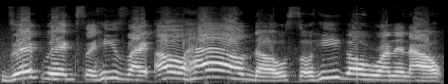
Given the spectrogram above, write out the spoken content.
dick pics, and he's like, "Oh hell no!" So he go running out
